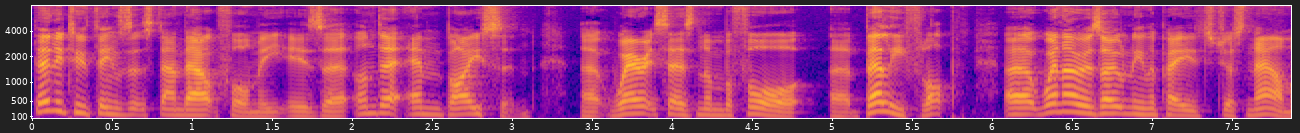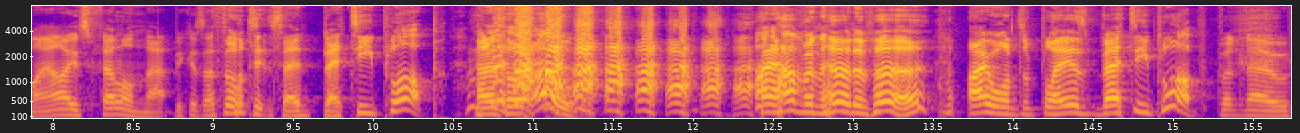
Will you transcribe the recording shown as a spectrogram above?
the only two things that stand out for me is uh, under M Bison, uh, where it says number four, uh, belly flop. Uh, when I was opening the page just now, my eyes fell on that because I thought it said Betty Plop, and I thought, oh, I haven't heard of her. I want to play as Betty Plop, but no,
